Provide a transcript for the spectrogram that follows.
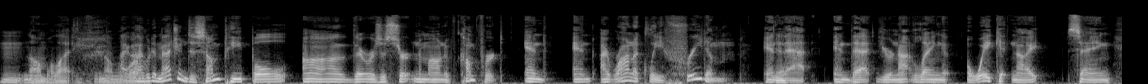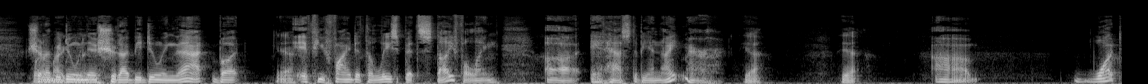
mm. normal life. Normal I, I, would imagine to some people uh, there is a certain amount of comfort and and ironically freedom in yeah. that and that you're not laying awake at night saying, should I be I doing this? Should I be doing that? But yeah. if you find it the least bit stifling, uh, it has to be a nightmare. Yeah. Yeah. Uh, what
